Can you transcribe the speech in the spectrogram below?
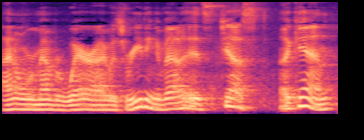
I don't remember where I was reading about it. It's just, again,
